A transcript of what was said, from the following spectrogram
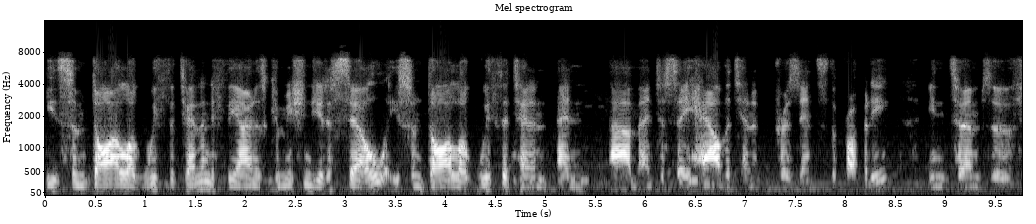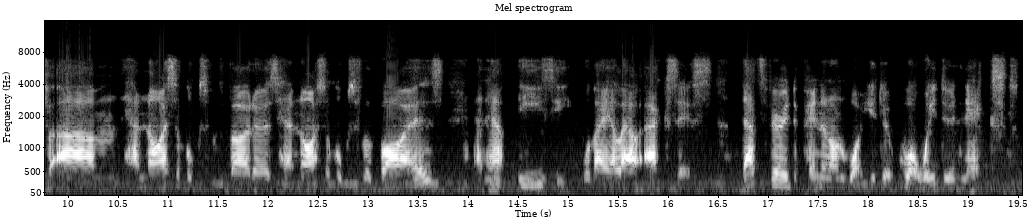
is some dialogue with the tenant. If the owner's commissioned you to sell, is some dialogue with the tenant and um, and to see how the tenant presents the property in terms of um, how nice it looks for photos, how nice it looks for buyers, and how easy will they allow access. That's very dependent on what you do, what we do next.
